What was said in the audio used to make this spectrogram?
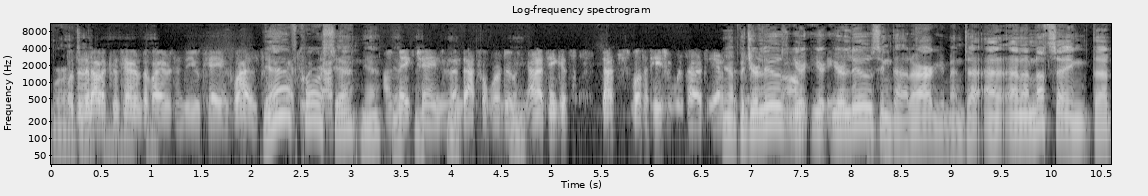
world, But there's a lot of concern about the virus in the UK as well. So Yeah, of course, yeah, yeah, and yeah, make yeah, changes, and that's what we're doing. And I think it's that's what the Taoiseach referred to. Yeah, but you're, lose, Wrong. you're, you're, you're losing that argument, uh, and, and I'm not saying that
